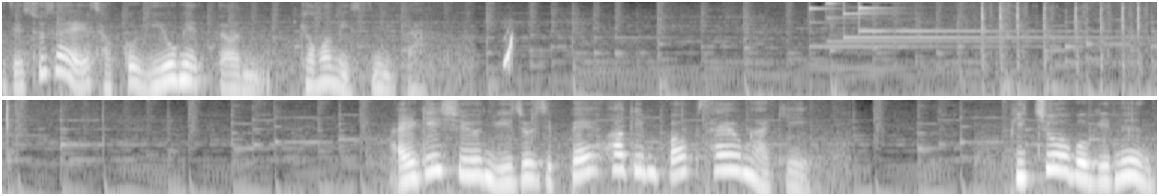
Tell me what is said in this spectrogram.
이제 수사에 적극 이용했던 경험이 있습니다. 알기 쉬운 위조 지폐 확인법 사용하기. 비추어 보기는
